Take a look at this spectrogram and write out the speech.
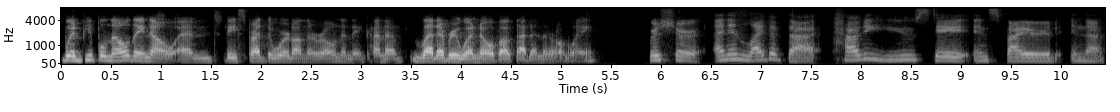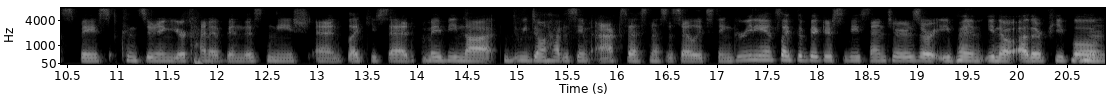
when people know, they know and they spread the word on their own and they kind of let everyone know about that in their own way. For sure. And in light of that, how do you stay inspired in that space, considering you're kind of in this niche? And like you said, maybe not, we don't have the same access necessarily to the ingredients like the bigger city centers or even, you know, other people. Mm-hmm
